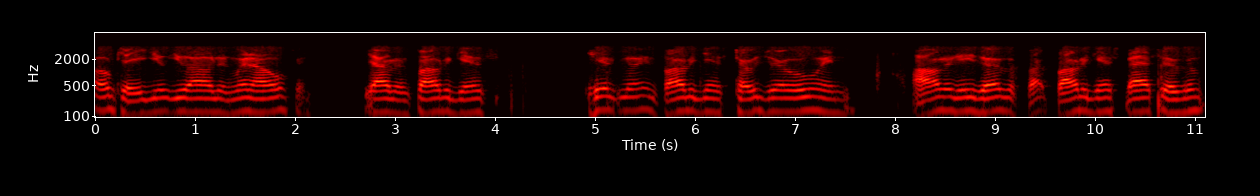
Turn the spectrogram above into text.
okay, you you all done went off and y'all done fought against Hitler and fought against Tojo and all of these others fought against fascism.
